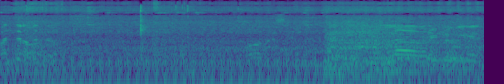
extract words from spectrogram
வஞ்சிரம் வஞ்சிரம் எல்லா வெரைட்டி மீன்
